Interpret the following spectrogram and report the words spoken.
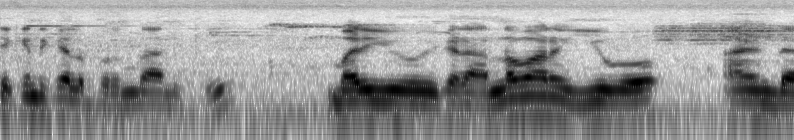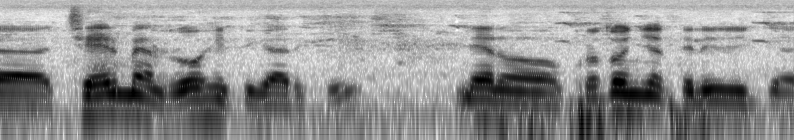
టెక్నికల్ బృందానికి మరియు ఇక్కడ Annavaram EO and chairman Rohit గారికి నేను కృతజ్ఞత తెలియ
